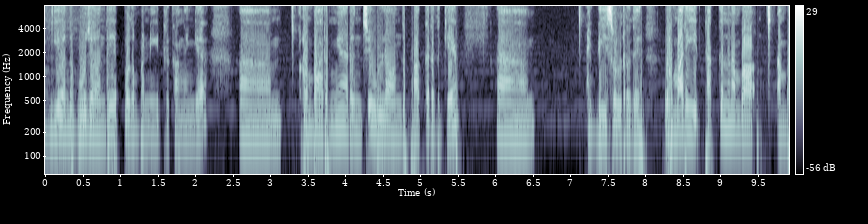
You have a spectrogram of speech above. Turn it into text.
இங்கே வந்து பூஜை வந்து எப்போதும் பண்ணிக்கிட்டு இருக்காங்க இங்கே. ரொம்ப அருமையாக இருந்துச்சு உள்ளே வந்து பார்க்குறதுக்கே எப்படி சொல்கிறது ஒரு மாதிரி டக்குன்னு நம்ம நம்ம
